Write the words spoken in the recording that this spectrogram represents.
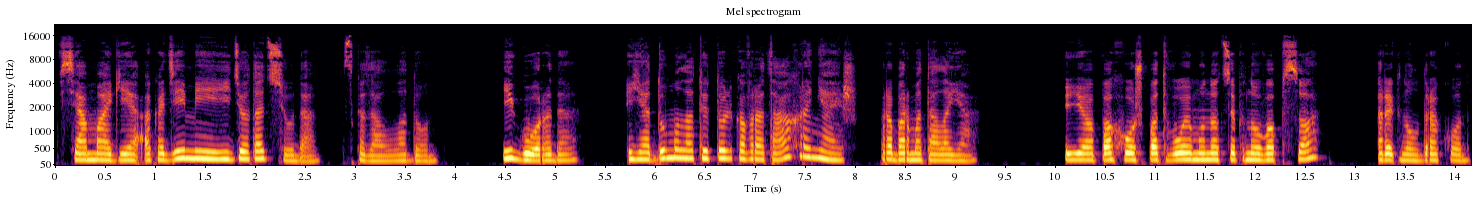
«Вся магия Академии идет отсюда», — сказал Ладон и города. Я думала, ты только врата охраняешь, пробормотала я. Я похож, по-твоему, на цепного пса? рыкнул дракон.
